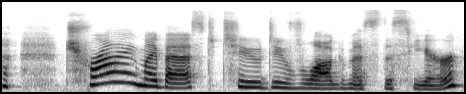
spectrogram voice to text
try my best to do Vlogmas this year.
